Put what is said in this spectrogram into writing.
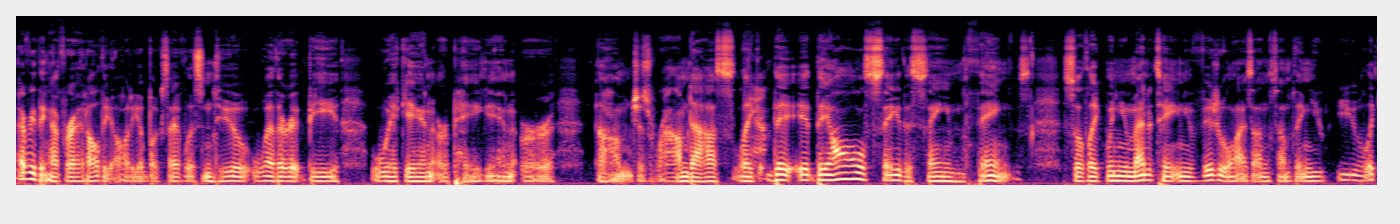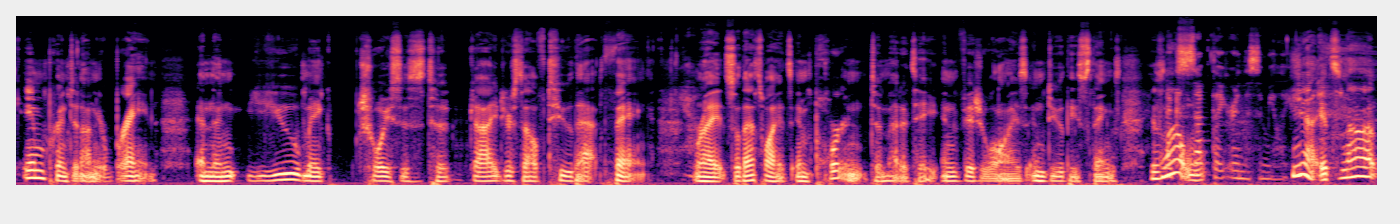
everything I've read, all the audiobooks I've listened to, whether it be Wiccan or pagan or um, just Ram Dass, like Yeah. they it, they all say the same things. So like when you meditate and you visualize on something, you you like imprint it on your brain, and then you make choices to guide yourself to that thing. Right, so that's why it's important to meditate and visualize and do these things. It's not Except that you're in the simulation. yeah, it's not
